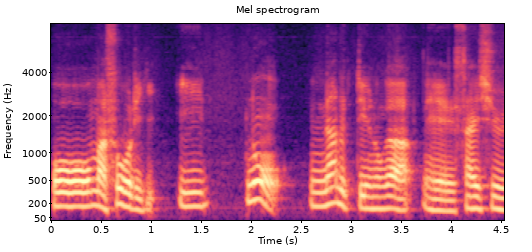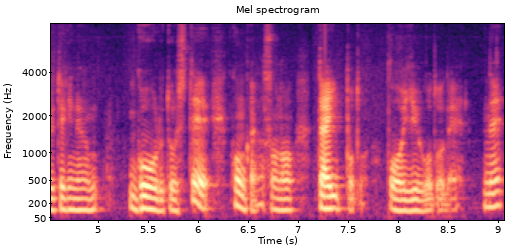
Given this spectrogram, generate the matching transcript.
お、まあ、総理のなるっていうのが、えー、最終的なゴールとして今回はその第一歩ということでね、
